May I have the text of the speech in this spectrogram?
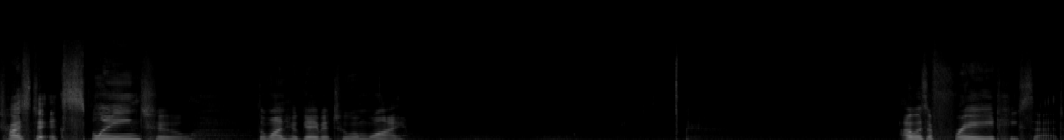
tries to explain to the one who gave it to him why. I was afraid, he said.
